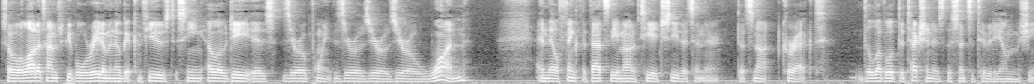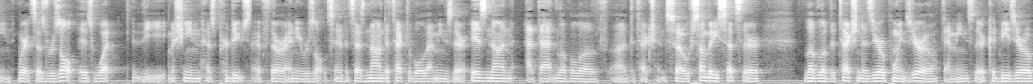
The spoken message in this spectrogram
So a lot of times people will read them and they'll get confused seeing LOD is 0.0001 and they'll think that that's the amount of THC that's in there. That's not correct. The level of detection is the sensitivity on the machine. Where it says result is what the machine has produced if there are any results. And if it says non detectable, that means there is none at that level of uh, detection. So if somebody sets their level of detection to 0.0, that means there could be 0.01%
